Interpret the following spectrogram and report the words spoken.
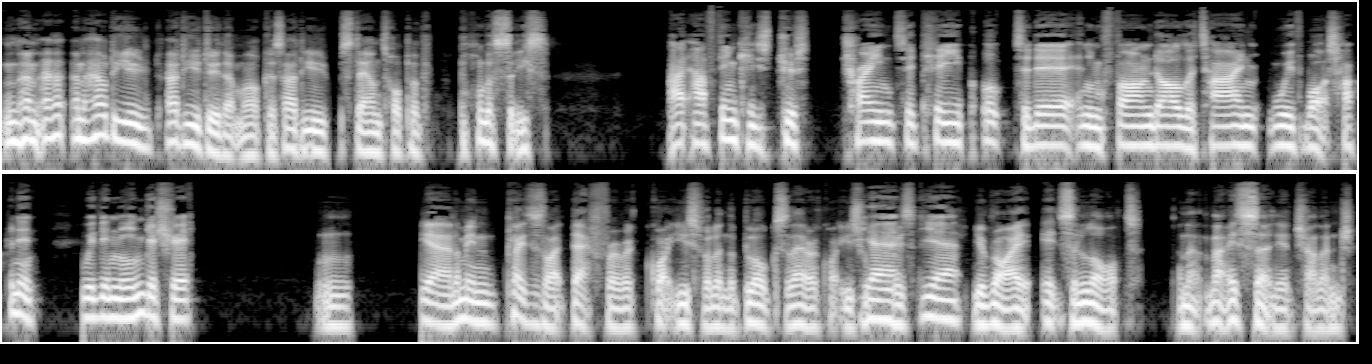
And, and, and how do you how do you do that, Marcus? How do you stay on top of policies? I, I think it's just trying to keep up to date and informed all the time with what's happening within the industry. Mm. Yeah, and I mean places like DEFRA are quite useful, and the blogs there are quite useful. Yeah, yeah. you're right; it's a lot, and that, that is certainly a challenge.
